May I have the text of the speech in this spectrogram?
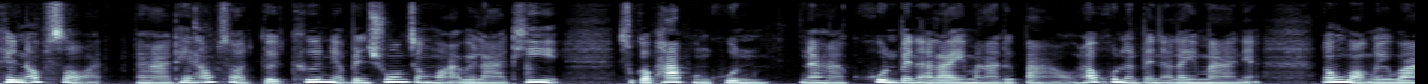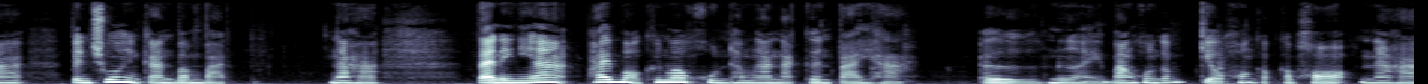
ten of swords นะคะ ten of swords เกิดขึ้นเนี่ยเป็นช่วงจังหวะเวลาที่สุขภาพของคุณนะคะ คุณเป็นอะไรมาหรือเปล่า ถ้าคุณเป็นอะไรมาเนี่ย ต้องบอกเลยว่าเป็นช่วงแห่งการบำบัดนะคะ แต่ในนี้ไพ่บอกขึ้นว่าคุณทำงานหนักเกินไปค่ะ เออเหนื่อย บางคนก็เกี่ยวข้องกับกระเพาะนะคะ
